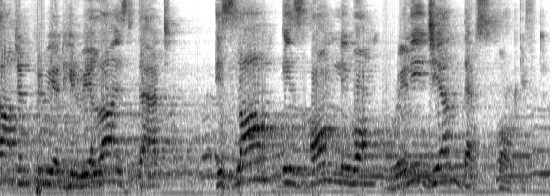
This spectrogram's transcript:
certain period, he realized that Islam is only one religion that's God gifted.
